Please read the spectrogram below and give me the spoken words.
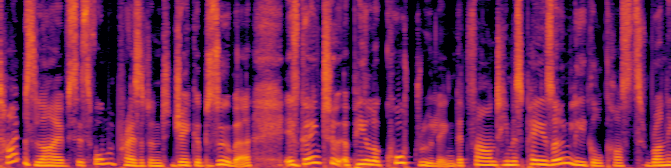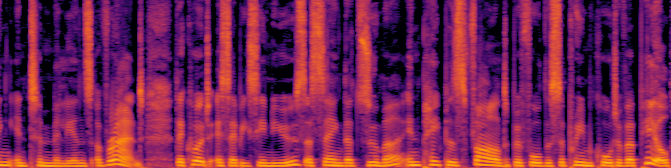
Times Live says former President Jacob Zuma is going to appeal a court ruling that found he must pay his own legal costs running into millions of rand. They quote SABC News as saying that Zuma, in papers filed before the Supreme Court of Appeal,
